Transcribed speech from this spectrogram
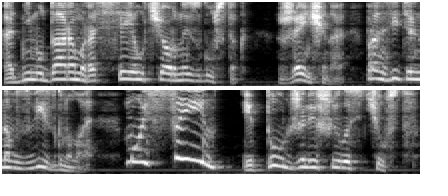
одним ударом рассеял черный сгусток. Женщина пронзительно взвизгнула «Мой сын!» и тут же лишилась чувств.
